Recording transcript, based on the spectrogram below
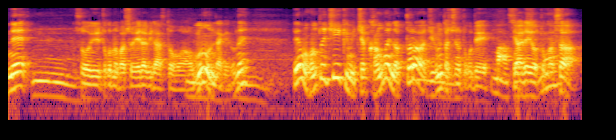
ね、うん。そういうところの場所選びだとは思うんだけどね、でも本当に地域密着考えるんだったら自分たちのところでやれよとかさ、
